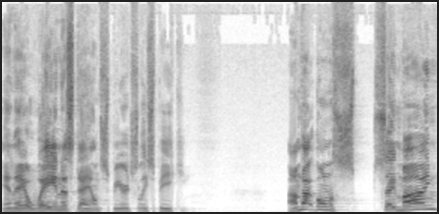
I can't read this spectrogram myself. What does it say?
and they are weighing us down, spiritually speaking. I'm not going to say mine,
